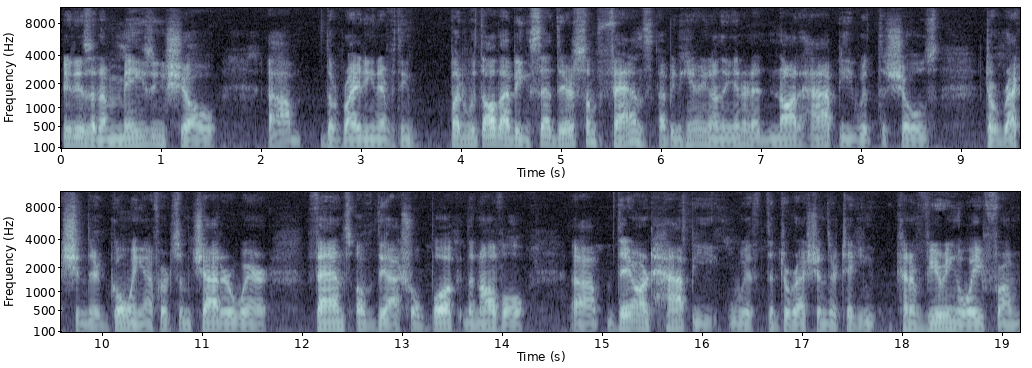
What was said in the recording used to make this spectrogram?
it is an amazing show. Um, the writing and everything but with all that being said there's some fans i've been hearing on the internet not happy with the show's direction they're going. I've heard some chatter where fans of the actual book the novel uh, they aren't happy with the direction they're taking kind of veering away from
